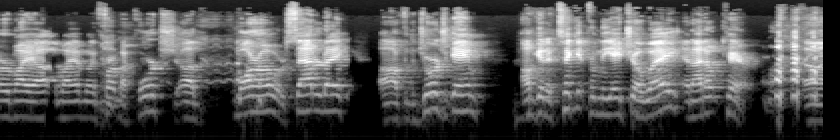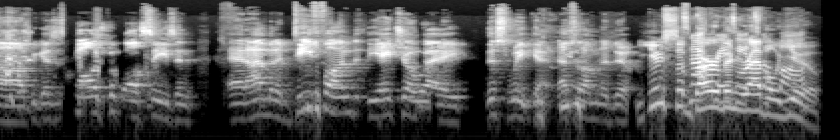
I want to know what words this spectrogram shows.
or my uh, my my front my porch uh, tomorrow or Saturday uh, for the Georgia game. I'll get a ticket from the HOA, and I don't care uh, because it's college football season, and I'm going to defund the HOA this weekend. That's what I'm going to do. You suburban crazy, rebel, you.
